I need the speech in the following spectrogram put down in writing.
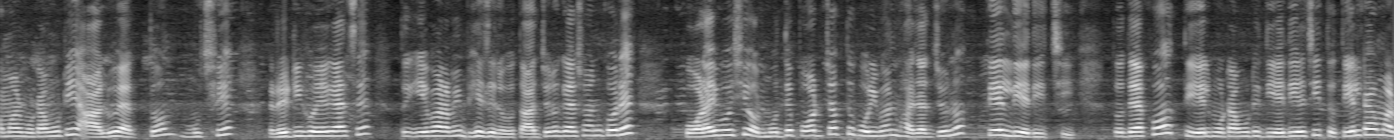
আমার মোটামুটি আলু একদম মুছে রেডি হয়ে গেছে। তো এবার আমি ভেজে নেব। তার জন্য গ্যাস অন করে কড়াই বসিয়ে ওর মধ্যে পর্যাপ্ত পরিমাণ ভাজার জন্য তেল দিয়ে দিচ্ছি। তো দেখো, তেল মোটামুটি দিয়ে দিয়েছি। তো তেলটা আমার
